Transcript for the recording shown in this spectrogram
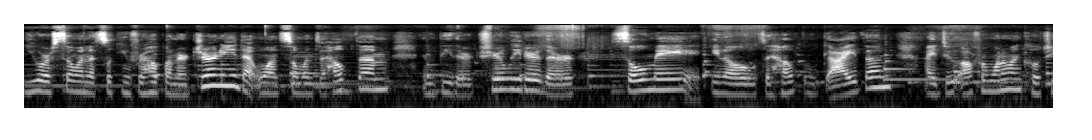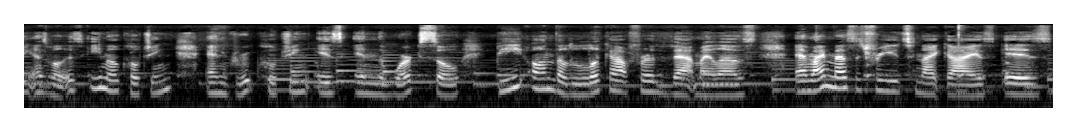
you are someone that's looking for help on their journey, that wants someone to help them and be their cheerleader, their soulmate, you know, to help them guide them, I do offer one on one coaching as well as email coaching, and group coaching is in the works. So be on the lookout for that, my loves. And my message for you tonight, guys, is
